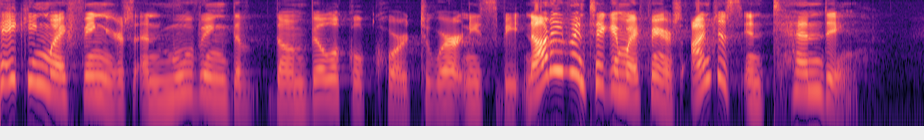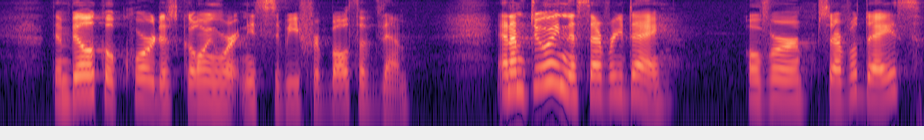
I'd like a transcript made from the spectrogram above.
taking my fingers and moving the, the umbilical cord to where it needs to be. Not even taking my fingers, I'm just intending the umbilical cord is going where it needs to be for both of them. And I'm doing this every day over several days.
